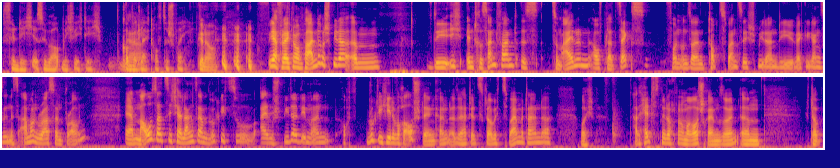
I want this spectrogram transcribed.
finde ich, ist überhaupt nicht wichtig. Kommen ja. wir gleich drauf zu sprechen. Genau. ja, vielleicht noch ein paar andere Spieler, ähm, die ich interessant fand, ist zum einen auf Platz 6 von unseren Top 20 Spielern, die weggegangen sind, ist Amon Russ Brown. Er mausert sich ja langsam wirklich zu einem Spieler, den man auch wirklich jede Woche aufstellen kann. Also er hat jetzt, glaube ich, zwei miteinander. Oh, ich hätte es mir doch noch mal rausschreiben sollen. Ähm, ich glaube,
